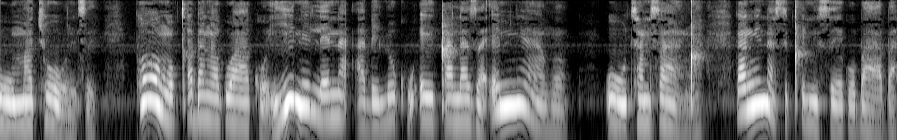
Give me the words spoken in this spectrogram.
umathonsi pho ngokucabanga kwakho yini lena abelokhu eyiqalaza emnyango? Uthamsanqa kanginasiqiniseko baba.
